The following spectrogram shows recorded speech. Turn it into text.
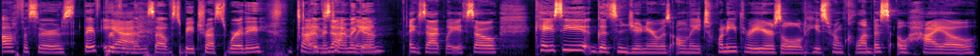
officers, they've proven Yeah. themselves to be trustworthy time and time again. Exactly. So Casey Goodson Jr. was only 23 years old. He's from Columbus, Ohio.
